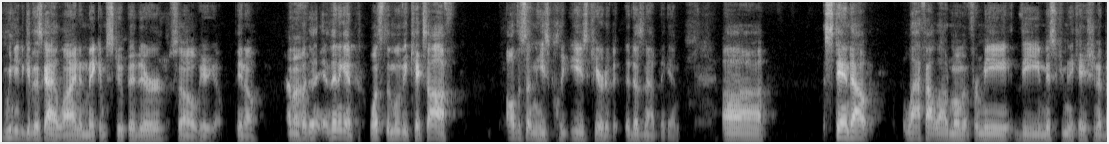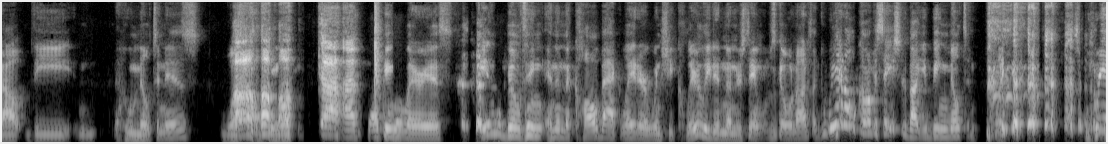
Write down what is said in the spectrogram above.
we need to give this guy a line and make him stupider. So here you go, you know. But then, then again, once the movie kicks off, all of a sudden he's he's cured of it. It doesn't happen again. Uh, standout, laugh out loud moment for me: the miscommunication about the who Milton is was oh fucking, god fucking hilarious in the building and then the callback later when she clearly didn't understand what was going on it's like we had a whole conversation about you being milton like three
